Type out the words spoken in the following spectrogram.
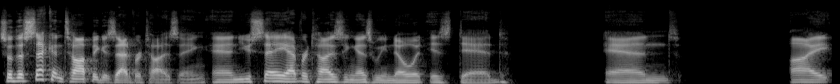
So the second topic is advertising, and you say advertising as we know it is dead. And I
